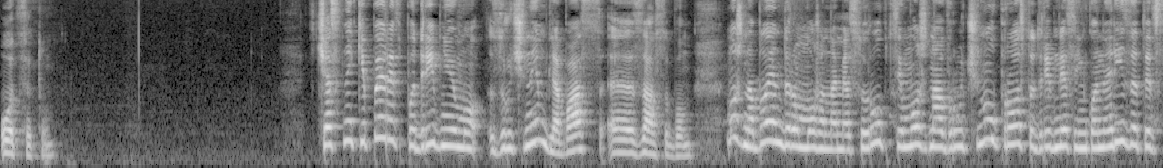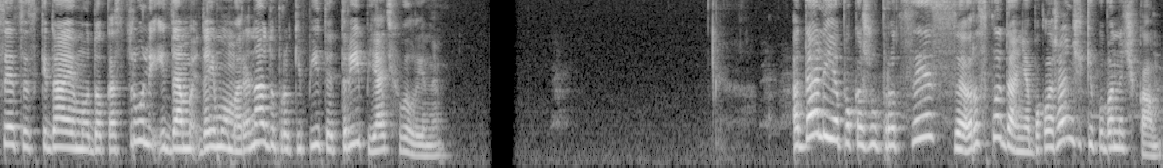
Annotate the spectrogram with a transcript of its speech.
оцету. Часник і перець подрібнюємо зручним для вас е, засобом. Можна блендером, можна на м'ясорубці, можна вручну просто дрібнесенько нарізати. Все це скидаємо до каструлі і даємо маринаду прокипіти 3-5 хвилини. А далі я покажу процес розкладання баклажанчиків по баночкам.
